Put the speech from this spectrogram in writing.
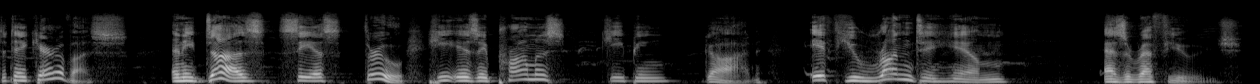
to take care of us. And He does see us through. He is a promise keeping God. If you run to Him as a refuge.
